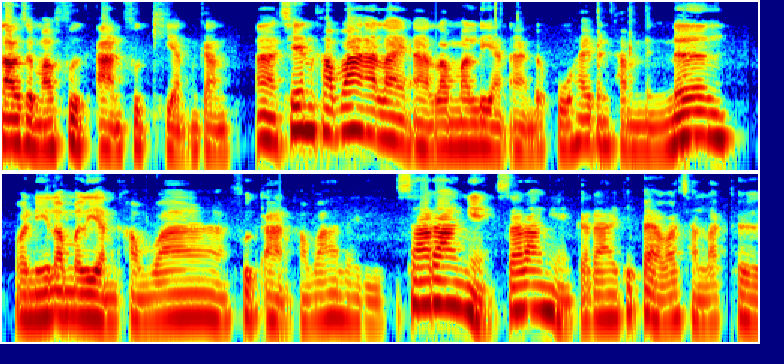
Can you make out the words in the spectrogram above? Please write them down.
เราจะมาฝึกอ่านฝึกเขียนกันอ่าเช่นคำว่าอะไรอะเรามาเรียนอ่านเดี๋ยวครูให้เป็นคำหนึ่งหนึ่งวันนี้เรามาเรียนคำว่าฝึกอ่านคำว่าอะไรดีซาร่างแง่ซาร่างแง่ก็ได้ที่แปลว่าฉันรักเธอ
